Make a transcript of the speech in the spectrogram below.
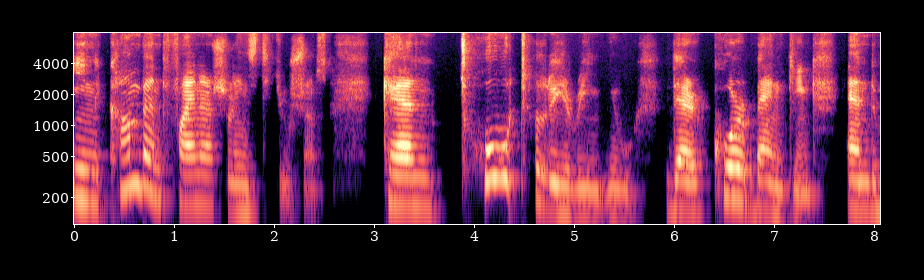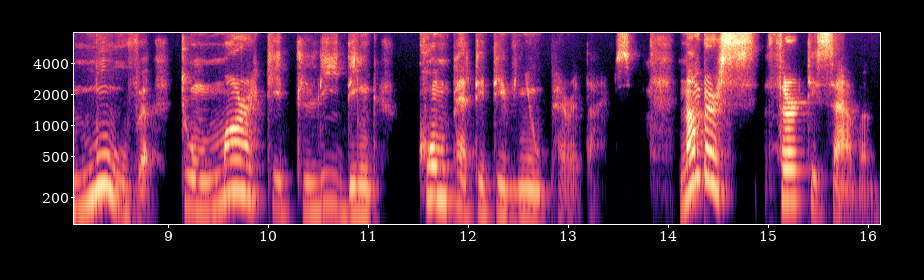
incumbent financial institutions can totally renew their core banking and move to market leading competitive new paradigms. Number 37,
